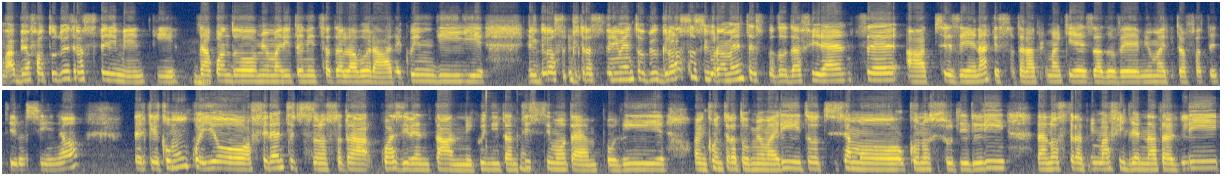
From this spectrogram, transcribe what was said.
abbiamo fatto due trasferimenti da quando mio marito ha iniziato a lavorare, quindi il, grosso, il trasferimento più grosso sicuramente è stato da Firenze Firenze a Cesena, che è stata la prima chiesa dove mio marito ha fatto il tirocinio, perché comunque io a Firenze ci sono stata quasi vent'anni, quindi tantissimo tempo. Lì ho incontrato mio marito, ci siamo conosciuti lì, la nostra prima figlia è nata lì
